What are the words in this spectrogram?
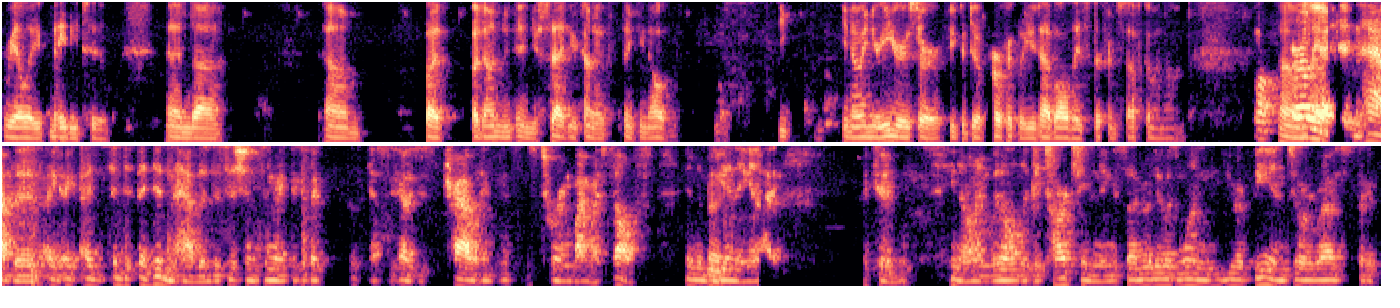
really maybe two, and uh, um, but but on in your set, you're kind of thinking, oh, you, know in your ears or if you could do it perfectly you'd have all this different stuff going on well um, early i didn't have the I, I, I, I, didn't have the decision to make because i yes i was just traveling I was touring by myself in the right. beginning and i i could you know and with all the guitar tunings so I remember there was one european tour where i was just like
